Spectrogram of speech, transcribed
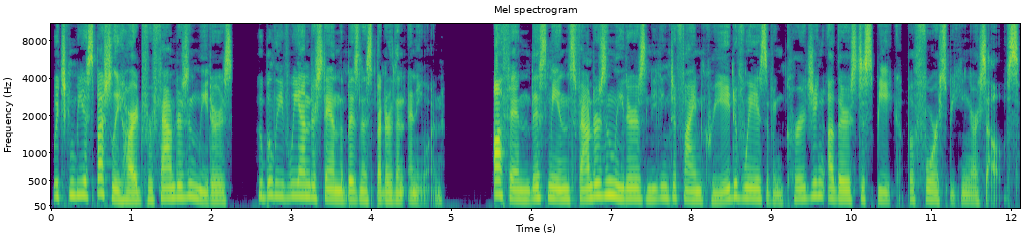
which can be especially hard for founders and leaders who believe we understand the business better than anyone. Often, this means founders and leaders needing to find creative ways of encouraging others to speak before speaking ourselves.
